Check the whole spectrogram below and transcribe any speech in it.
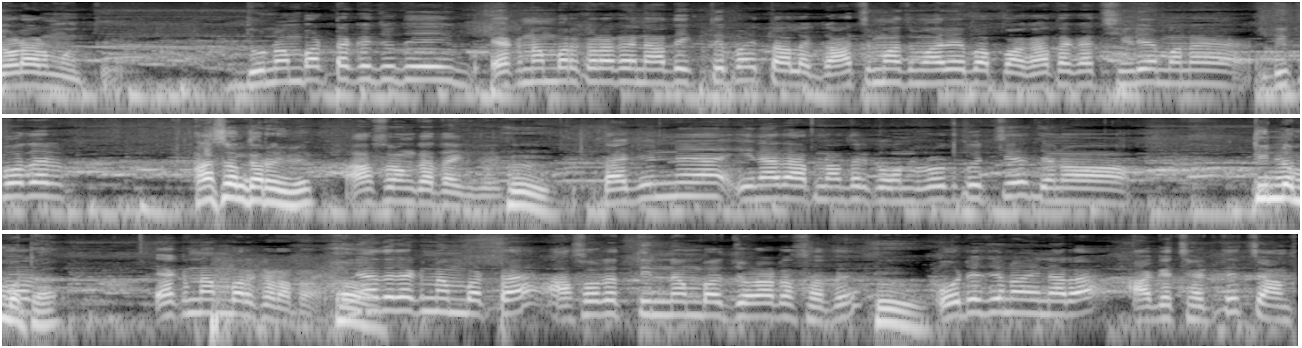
জড়ার মধ্যে। দু নম্বরটাকে যদি এই এক নম্বর কাড়াটা না দেখতে পাই তাহলে গাছ মাছ মারে বা পাখা টাকা ছিঁড়ে মানে বিপদের আশঙ্কা রইবে। আশঙ্কা থাকবে। তাই জন্য এনারা আপনাদেরকে অনুরোধ করছে যেন তিন নম্বরটা। এক নাম্বার কাড়াটা। এনাদের এক নাম্বারটা আসরের তিন নাম্বার জোড়াটার সাথে। ওইটা যেন এনারা আগে ছাড়তে চান্স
